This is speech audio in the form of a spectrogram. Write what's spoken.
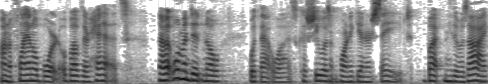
on a flannel board above their heads. Now, that woman didn't know what that was because she wasn't born again or saved, but neither was I.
